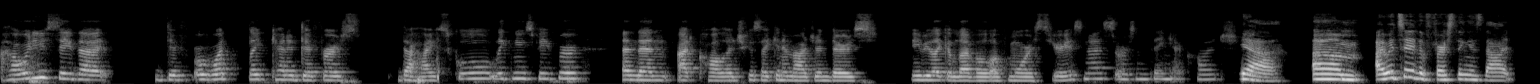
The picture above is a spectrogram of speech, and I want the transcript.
how would you say that diff or what like kind of differs the high school like newspaper and then at college? Because I can imagine there's maybe like a level of more seriousness or something at college. Yeah. Um, I would say the first thing is that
